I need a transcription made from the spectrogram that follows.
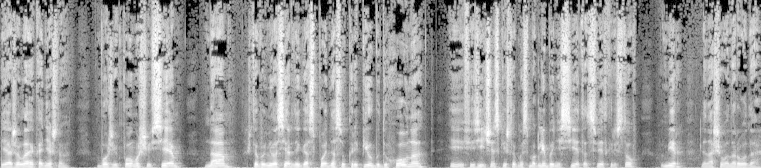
Я желаю, конечно, Божьей помощи всем нам, чтобы милосердный Господь нас укрепил бы духовно и физически, чтобы мы смогли бы нести этот свет Христов – в мир для нашего народа.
